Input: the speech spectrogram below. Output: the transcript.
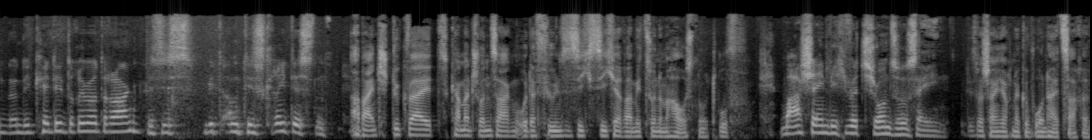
Und dann die Kette drüber tragen. Das ist mit am diskretesten. Aber ein Stück weit kann man schon sagen, oder fühlen Sie sich sicherer mit so einem Hausnotruf? Wahrscheinlich wird es schon so sein. Das ist wahrscheinlich auch eine Gewohnheitssache.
